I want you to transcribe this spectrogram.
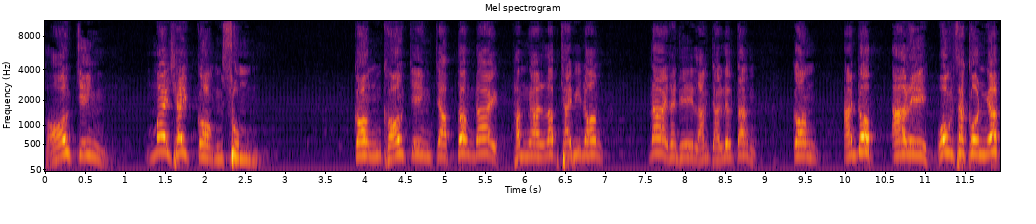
ของจริงไม่ใช่กล่องสุ่ม กล่องของจริงจับต้องได้ทำงานรับใช้พี่น้อง ได้ทันทีหลังจากเลือกตั้ง กล่องอนุบอารีวงศกุลครับ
